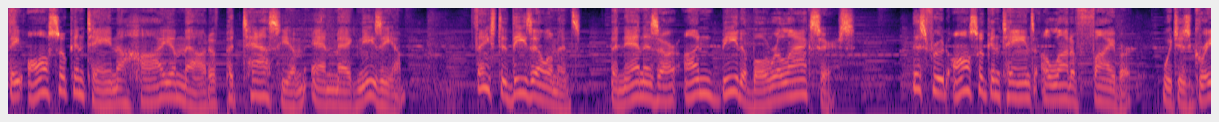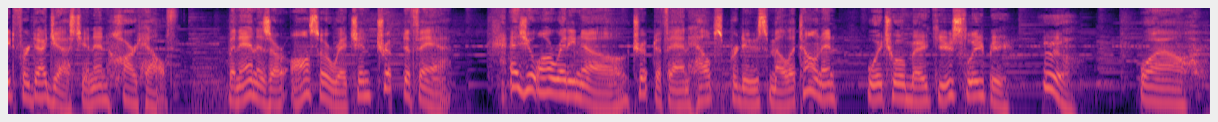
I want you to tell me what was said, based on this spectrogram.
they also contain a high amount of potassium and magnesium. Thanks to these elements, bananas are unbeatable relaxers. This fruit also contains a lot of fiber, which is great for digestion and heart health. Bananas are also rich in tryptophan. As you already know, tryptophan helps produce melatonin, which will make you sleepy. Ugh. Wow.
